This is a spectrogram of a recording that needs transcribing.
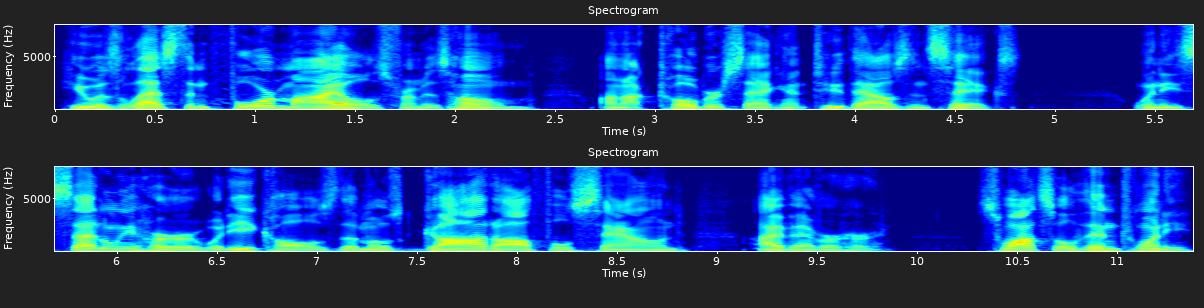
He was less than four miles from his home on October 2nd, 2006, when he suddenly heard what he calls the most god awful sound I've ever heard. Swatzel, then 20,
